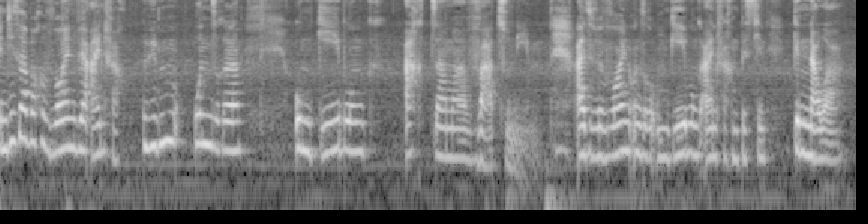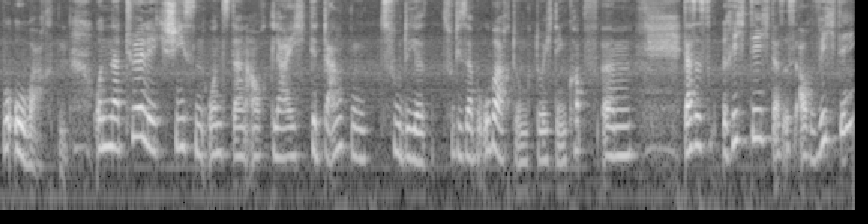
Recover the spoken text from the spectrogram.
In dieser Woche wollen wir einfach üben, unsere Umgebung achtsamer wahrzunehmen. Also wir wollen unsere Umgebung einfach ein bisschen genauer beobachten. Und natürlich schießen uns dann auch gleich Gedanken zu, dir, zu dieser Beobachtung durch den Kopf. Ähm, das ist richtig, das ist auch wichtig.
